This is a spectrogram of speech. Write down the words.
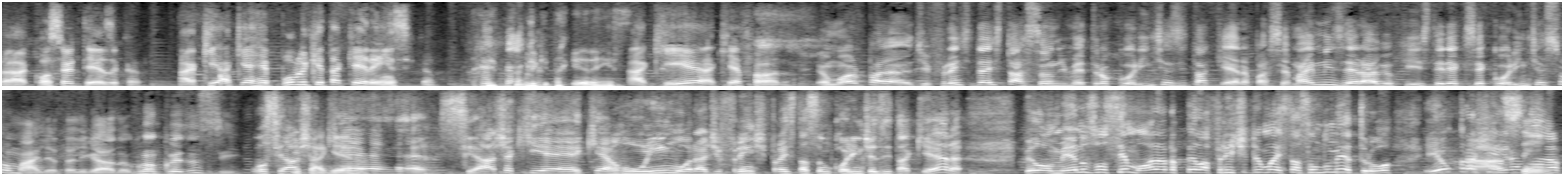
Ah, com certeza, cara. Aqui, aqui é República Itaquerense, cara. República Itaquerense. Aqui, é- aqui é foda. Eu moro pra- de frente da estação de metrô Corinthians e Itaquera. Pra ser mais miserável que isso, teria que ser Corinthians Somália, tá ligado? Alguma coisa assim. Você acha que é, você acha que é que é ruim morar de frente pra estação Corinthians e Itaquera? Pelo menos você mora pela frente de uma estação do metrô. Eu pra Ah, sim. na,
